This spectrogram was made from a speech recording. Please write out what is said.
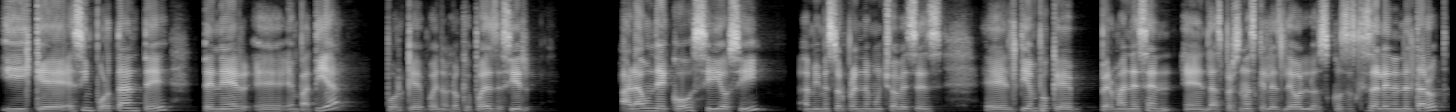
Y que es importante tener eh, empatía, porque, bueno, lo que puedes decir hará un eco, sí o sí. A mí me sorprende mucho a veces el tiempo que permanecen en las personas que les leo las cosas que salen en el tarot.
